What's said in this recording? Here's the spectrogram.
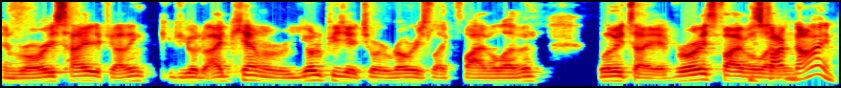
and Rory's height. If you, I think if you go to, I can't remember, you go to PGA Tour, Rory's like five eleven. Let me tell you, if Rory's five eleven, five nine.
